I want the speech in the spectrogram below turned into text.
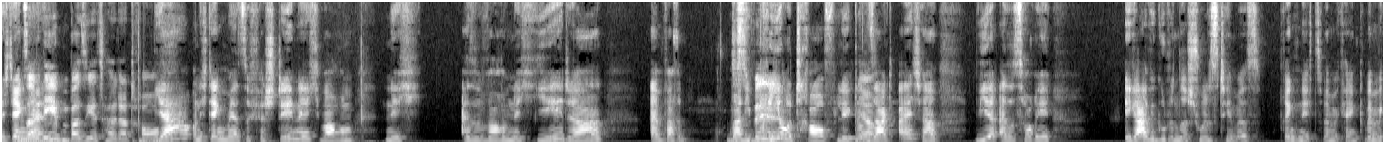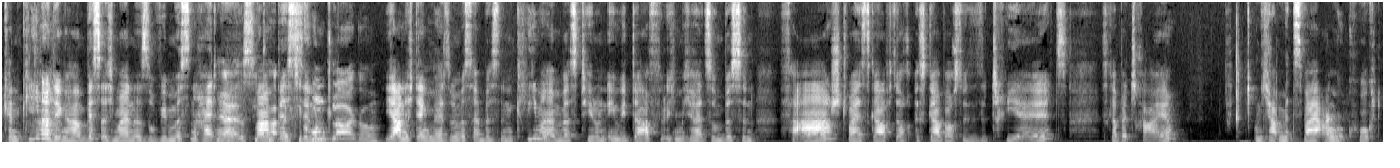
ich denke Unser mir, Leben basiert halt darauf. ja, und ich denke mir jetzt, ich verstehe nicht, warum nicht, also warum nicht jeder einfach mal die will. Prio drauflegt und Ja. sagt, Alter, wir, also sorry, egal wie gut unser Schulsystem ist, bringt nichts, wenn wir kein, wenn wir kein Klimading haben, wisst ihr, ich meine? So, wir müssen halt Ja, ist die, mal ein Ka- ist die bisschen Grundlage. ja, und ich denke mir jetzt, wir müssen ein bisschen in Klima investieren und irgendwie da fühle ich mich halt so ein bisschen verarscht, weil es gab auch, es gab auch so diese Triels, es gab ja drei und ich habe mir zwei angeguckt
